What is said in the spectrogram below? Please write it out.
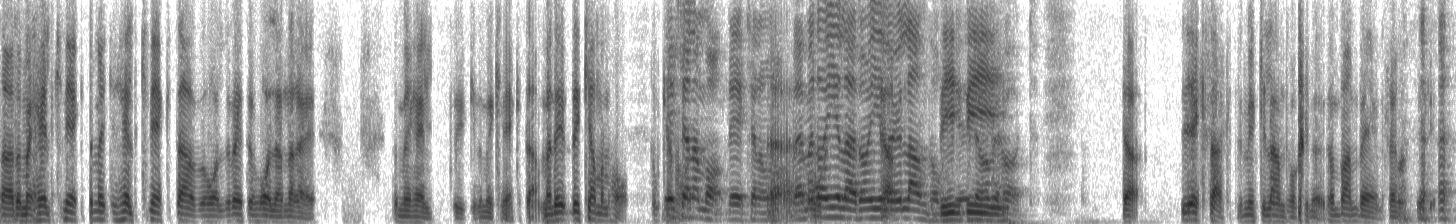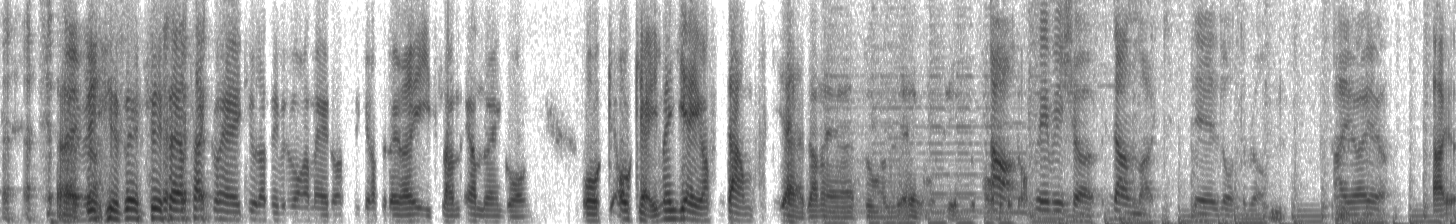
nej, De är helt knäckta, de är helt knäckta av. Du vet hur holländare är. De är helt de är knäckta. Men det, det kan man ha. De kan det, kan de ha. det kan de ha. Nej, men de gillar, de gillar ja, ju landhockey, vi, vi, det har vi hört. Ja, exakt. Mycket landhockey nu. De vann VM senast. vi säger tack och hej. Kul att ni vill vara med oss. Vi gratulerar Island ännu en gång. Och okej, okay, men ge oss danskjävlarna en gång till. Ja, vi, vi kör Danmark. Det låter bra. Adjö, adjö. Adjö.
